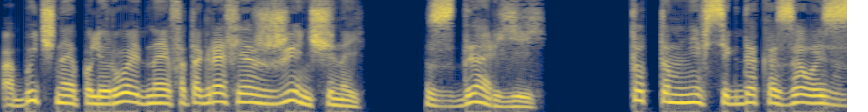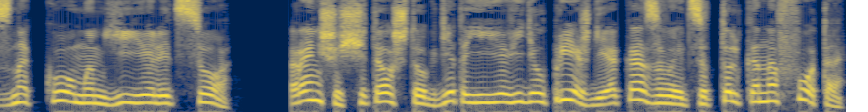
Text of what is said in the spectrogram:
Обычная полироидная фотография с женщиной. С Дарьей. Тот-то мне всегда казалось знакомым ее лицо. Раньше считал, что где-то ее видел прежде, оказывается, только на фото.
